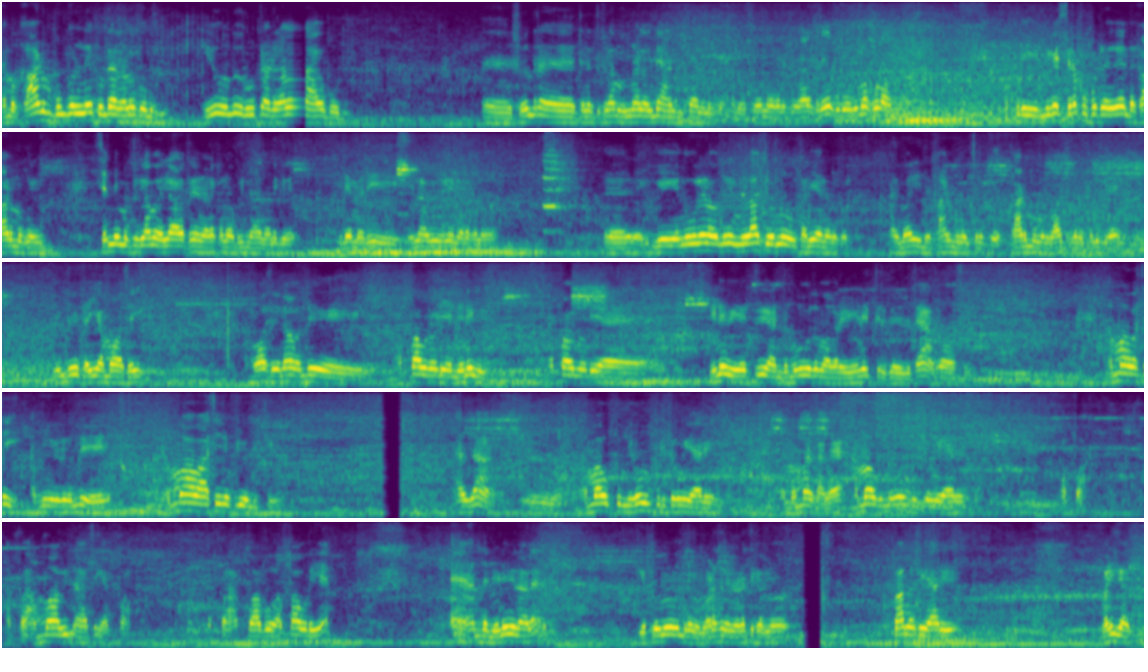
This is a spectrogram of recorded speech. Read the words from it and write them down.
நம்ம காணும் பொங்கல்னே கொண்டாடுற அளவுக்கு வந்துருக்கு இதுவும் வந்து நூற்றாண்டு காலம் ஆக போகுது சுதந்திர தினத்துக்கெல்லாம் முன்னால் இருந்தே ஆரம்பிப்பான்னு நினைக்கிறேன். நம்ம சுதந்திரம் கிடைக்கிற காலத்திலே கொஞ்சம் கொஞ்சமாக கூட அப்படி மிக சிறப்பு பெற்றதே இந்த காணும் பொங்கல் சென்னை மட்டும் இல்லாமல் எல்லா இடத்துலையும் நடக்கணும் அப்படின்னு நான் நினைக்கிறேன். இதே மாதிரி எல்லா ஊர்லேயும் நடக்கணும். எங்கள் ஊரில் வந்து நிலாச்சோர்னு தனியாக நடக்கும். அது மாதிரி இந்த காணும் பொங்கல் சிறப்பு காணும் பொங்கல் வாழ்த்துக்களை சொல்லிக்கிறேன். இன்று தை அமாவாசை. அமாவாசைனால் வந்து அப்பாவினுடைய நினைவு அப்பாவினுடைய நினைவு ஏற்று அன்று முழுவதும் அவரை நினைத்திருக்கிறது தான் அமாவாசை. அமாவாசை அப்படிங்கிறது வந்து அம்மாவாசைன்னு எப்படி வந்துச்சு? அதுதான் அம்மாவுக்கு மிகவும் பிடித்தவங்க யார்? நம்ம அம்மா இருக்காங்க. அம்மாவுக்கு மிகவும் பிடித்தவங்க யார்? அப்பா. அப்பா அம்மாவின் ஆசை அப்பா. அப்பா அப்பாவோ அப்பாவுடைய அந்த நினைவினால் எப்போவுமே வந்து நம்ம மனசில் நினச்சிக்கிறணும் பார்க்கறது யார்? வழிகாட்டி.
